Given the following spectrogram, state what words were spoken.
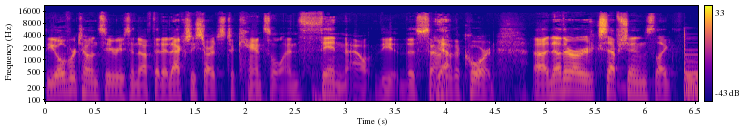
the overtone series enough that it actually starts to cancel and thin out the the sound Yep. of the chord. Uh, now there are exceptions like you know the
